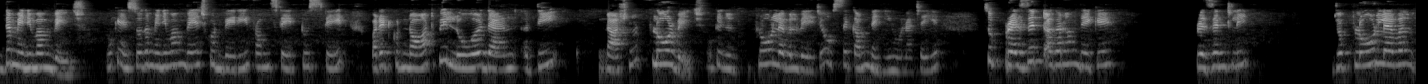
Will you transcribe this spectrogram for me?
the minimum wage Okay, so the minimum wage could vary from state to state, but it could not be lower than the national floor wage. Okay, जो floor level wage है उससे कम नहीं होना चाहिए. So present अगर हम देखें presently जो फ्लोर लेवल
